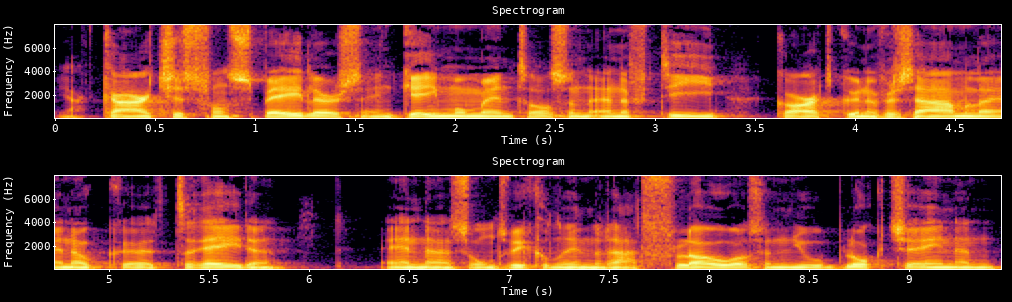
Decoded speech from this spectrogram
ja, kaartjes van spelers en game momenten als een NFT-kaart kunnen verzamelen en ook eh traden. En eh, ze ontwikkelden inderdaad Flow als een nieuwe blockchain. En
